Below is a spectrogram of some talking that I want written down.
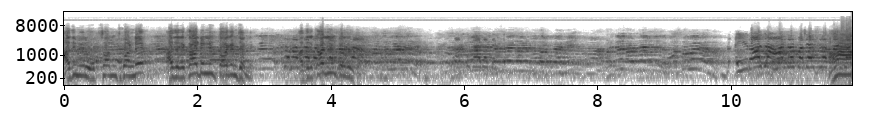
అది మీరు ఉపసంహరించుకోండి అది రికార్డుల నుంచి తొలగించండి. అది రికార్డుల నుంచి తొలగించండి ఈ రోజు ఆంధ్రప్రదేశ్లో ఆ. దొరుకుతుందా లేదా అధ్యక్ష ఆ- గతంలో ఎప్పుడన్నా ఆ ఉందా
